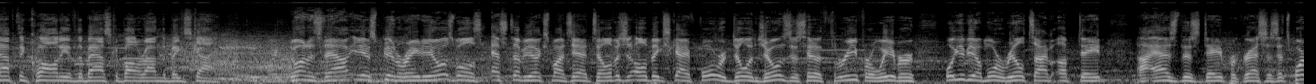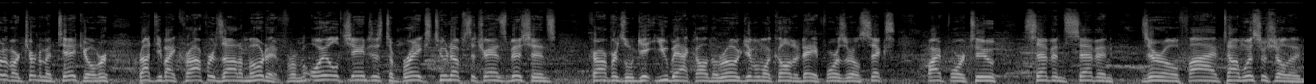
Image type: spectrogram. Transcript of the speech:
depth and quality of the basketball around the Big Sky. Join us now, ESPN Radio, as well as SWX Montana Television. All Big Sky forward Dylan Jones just hit a three for Weber. We'll give you a more real time update uh, as this day progresses. It's part of our tournament takeover brought to you by Crawford's Automotive. From oil changes to brakes, tune ups to transmissions, Crawford's will get you back on the road. Give them a call today, 406 542 7705. Tom Wistrcill, the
